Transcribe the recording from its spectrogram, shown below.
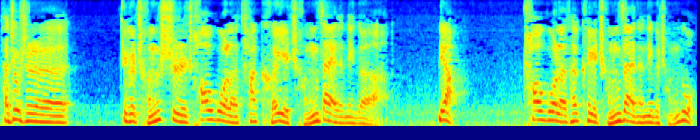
它就是这个城市超过了它可以承载的那个量，超过了它可以承载的那个程度。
